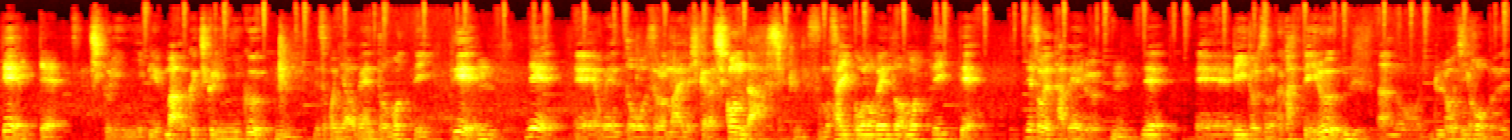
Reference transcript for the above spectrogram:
て。て、竹林にまあ竹林に行く。うん。でそこにはお弁当を持って行って、うんで、えーお弁当をその前の日から仕込んだもう最高のお弁当を持って行ってでそれで食べる。うん。で、えービートルズのかかっている、ん。あの老人ホーム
